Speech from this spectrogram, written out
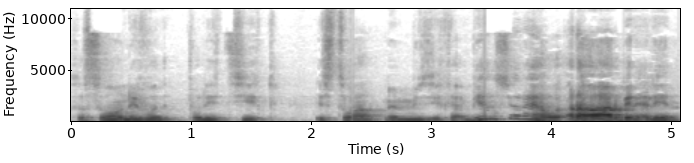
que ce soit au niveau politique, histoire, même musicale. Bien sûr, راه هاربين علينا.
